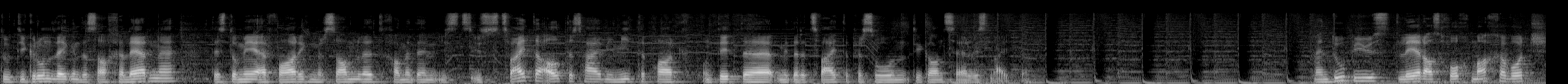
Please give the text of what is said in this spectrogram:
tut die grundlegenden Sachen lernen. Desto mehr Erfahrung man sammelt, kann man dann ins, ins zweite Altersheim im Mietenpark und dort äh, mit einer zweiten Person die ganze Service leiten. Wenn du bei uns die Lehre als Koch machen willst,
